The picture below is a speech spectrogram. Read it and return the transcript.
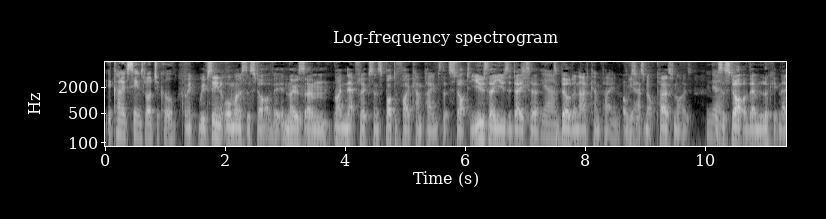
It kind of seems logical. I mean, we've seen almost the start of it in those um, like Netflix and Spotify campaigns that start to use their user data Yeah. to build an ad campaign. Obviously, Yeah. it's not personalized. Yeah. It's the start of them looking at their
